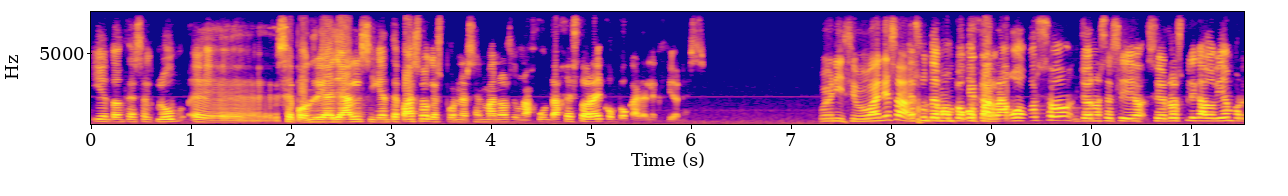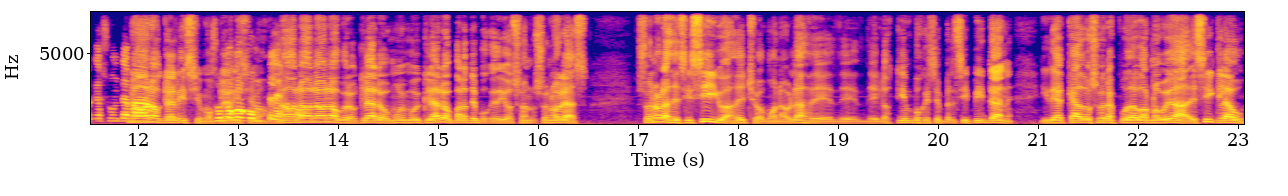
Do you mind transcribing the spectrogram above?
y entonces el club eh, se pondría ya al siguiente paso, que es ponerse en manos de una junta gestora y convocar elecciones. Buenísimo, Vanessa. Es un tema un poco farragoso. Yo no sé si, os lo he explicado bien porque es un tema. No, no, clarísimo. un Poco complejo. No, no, no, no, pero claro, muy, muy claro. Aparte porque digo, son, son horas. Son horas decisivas, de hecho, bueno, hablas de, de, los tiempos que se precipitan y de acá a dos horas puede haber novedades. Sí, Clau.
